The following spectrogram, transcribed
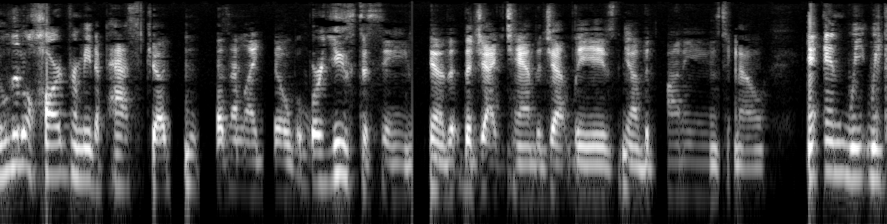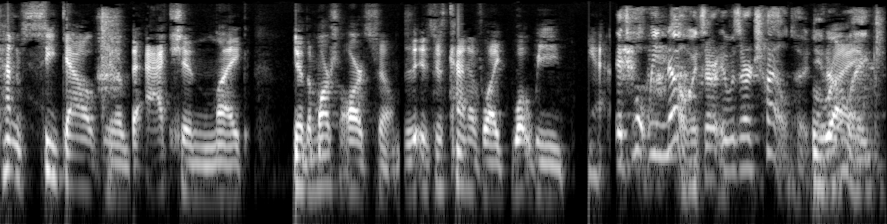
little hard for me to pass judgment because I'm like, you know, we're used to seeing, you know, the, the Jackie Chan, the Jet Li's, you know, the Donnies, you know, and, and we we kind of seek out, you know, the action, like, you know, the martial arts films. It's just kind of like what we, yeah, It's what we know. It's our it was our childhood, you know? right, Like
